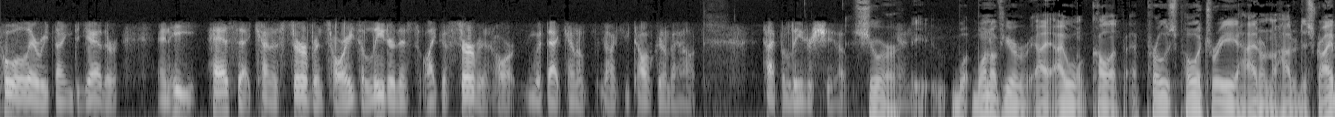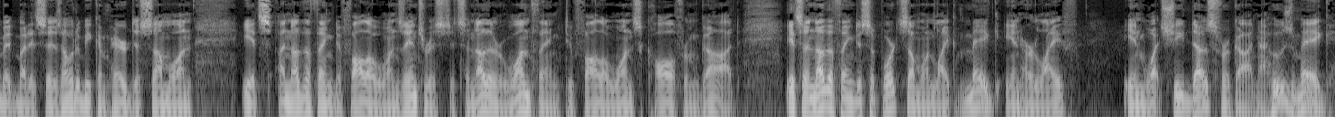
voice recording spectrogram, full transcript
pull everything together. And he has that kind of servant's heart. He's a leader that's like a servant heart with that kind of like you're talking about type of leadership. Sure. W- One of your, I, I won't call it prose poetry. I don't know how to describe it, but it says, "Oh, to be compared to someone." It's another thing to follow one's interests. It's another one thing to follow one's call from God. It's another thing to support someone like Meg in her life in what she does for God. Now, who's Meg?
